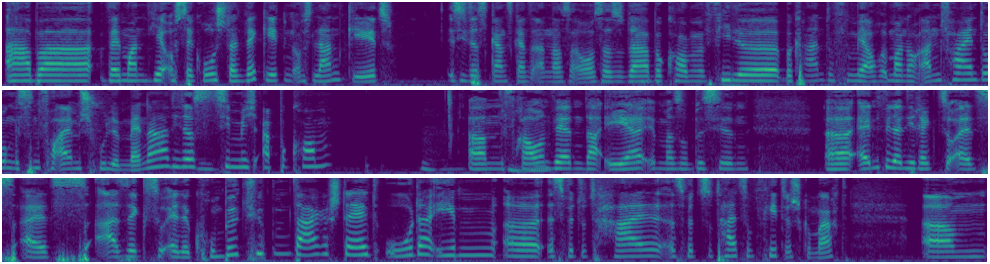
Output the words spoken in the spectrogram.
Aber wenn man hier aus der Großstadt weggeht und aufs Land geht, sieht das ganz, ganz anders aus. Also da bekommen viele Bekannte von mir auch immer noch Anfeindungen. Es sind vor allem schwule Männer, die das mhm. ziemlich abbekommen. Mhm. Ähm, Frauen werden da eher immer so ein bisschen äh, entweder direkt so als als asexuelle Kumpeltypen dargestellt oder eben äh, es wird total es wird total zum Fetisch gemacht. Ähm,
